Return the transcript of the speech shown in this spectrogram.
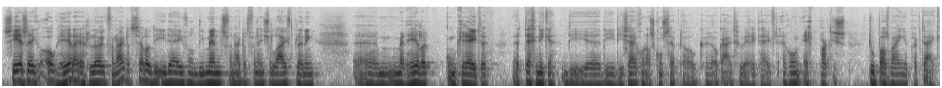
zeer zeker ook heel erg leuk vanuit datzelfde idee van die mens, vanuit dat financial life planning, uh, met hele concrete technieken die, die, die zij gewoon als concept ook, ook uitgewerkt heeft. En gewoon echt praktisch toepasbaar in je praktijk.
